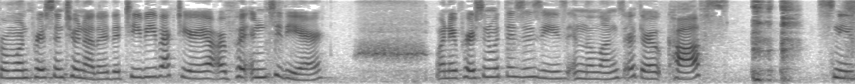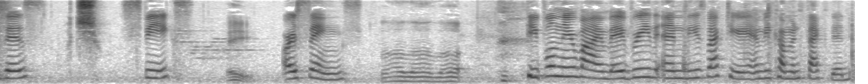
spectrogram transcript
from one person to another. The TB bacteria are put into the air when a person with this disease in the lungs or throat coughs, sneezes, speaks, Hey. or sings. La la la. People nearby may breathe in these bacteria and become infected.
